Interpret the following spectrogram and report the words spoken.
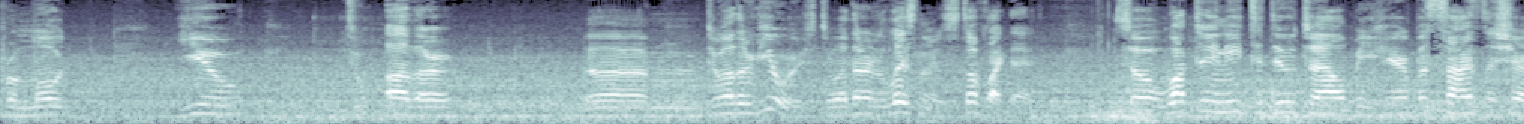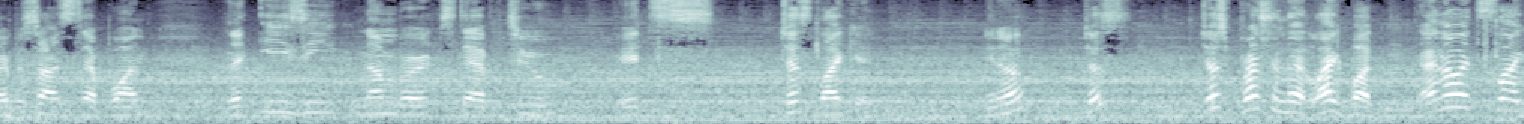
promote you to other um, to other viewers, to other listeners, stuff like that. So, what do you need to do to help me here besides the share, besides step one? The easy number step two, it's just like it. You know? Just just pressing that like button. I know it's like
